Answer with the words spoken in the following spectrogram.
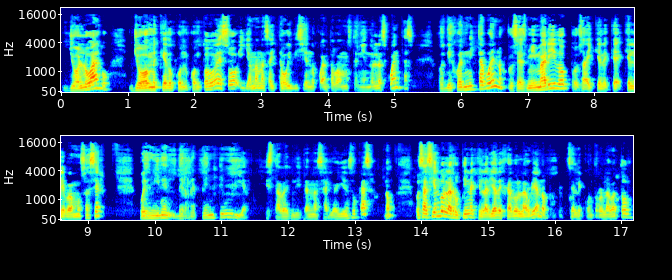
yo lo hago, yo me quedo con, todo eso y ya nada más ahí te voy diciendo cuánto vamos teniendo en las cuentas. Pues dijo Ednita, bueno, pues es mi marido, pues hay que, ¿qué le vamos a hacer? Pues miren, de repente un día estaba Ednita Nazario ahí en su casa, ¿no? Pues haciendo la rutina que le había dejado Laureano, porque se le controlaba todo.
